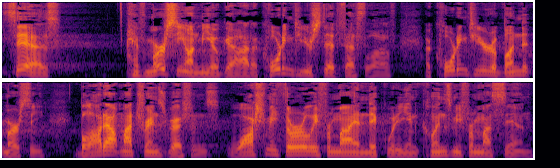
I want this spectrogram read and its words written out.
says, "Have mercy on me, O God, according to your steadfast love, according to your abundant mercy. Blot out my transgressions, wash me thoroughly from my iniquity, and cleanse me from my sin.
